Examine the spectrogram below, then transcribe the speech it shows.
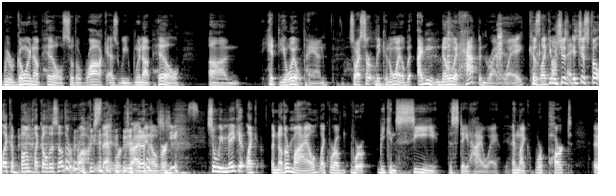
we were going uphill, so the rock as we went uphill um, hit the oil pan. So I start leaking oil, but I didn't know it happened right away because like it was just it just felt like a bump, like all this other rocks that we're driving over. So we make it like another mile, like we're we're we can see the state highway, and like we're parked. Uh,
